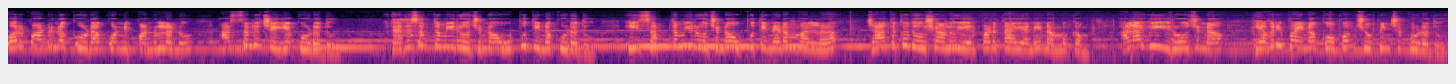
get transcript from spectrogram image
పొరపాటున కూడా కొన్ని పనులను అస్సలు చేయకూడదు. రథసప్తమి రోజున ఉప్పు తినకూడదు. ఈ సప్తమి రోజున ఉప్పు తినడం వల్ల జాతక దోషాలు ఏర్పడతాయనే నమ్మకం. అలాగే ఈ రోజున ఎవరిపైన కోపం చూపించకూడదు.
